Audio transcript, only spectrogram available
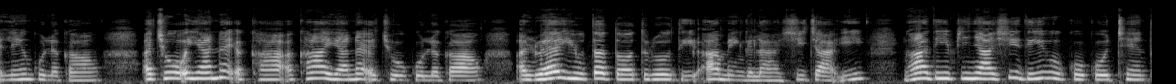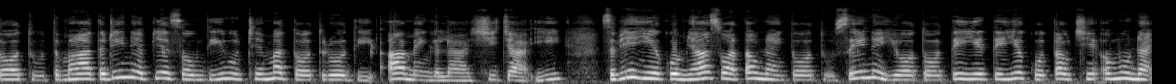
အလင်းကို၎င်းအချိုအရာ၌အခါအခါအရာ၌အချိုကို၎င်းအလွဲယူတတ်သောသူတို့သည်အမင်္ဂလာရှိကြ၏ငါသည်ပညာရှိသည်ဟုကိုယ်ကိုထင်သောသူတမာတတိနှင့်ပြည့်စုံသည်ဟုထင်မှတ်သောသူတို့သည်အမင်္ဂလာရှိကြ၏စပြည့်ရည်ကိုများစွာတောက်နိုင်သောသူစေးနှင့်ရောသောတေရည်တေရည်ကိုတောက်ခြင်းအမှု၌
